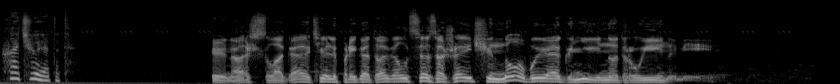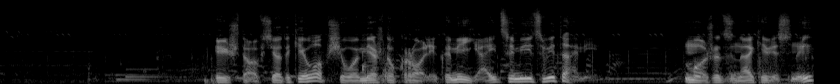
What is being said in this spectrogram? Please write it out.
Хочу этот. И наш слагатель приготовился зажечь новые огни над руинами. И что все-таки общего между кроликами, яйцами и цветами? Может, знаки весны?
